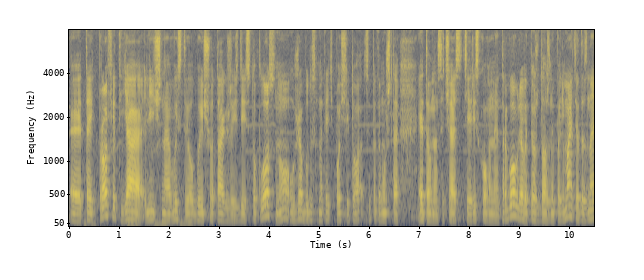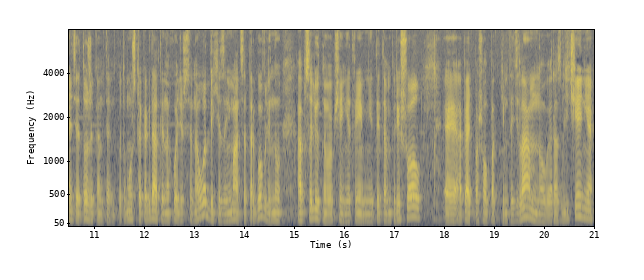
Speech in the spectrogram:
э, take profit. Я лично выставил бы еще также здесь стоп-лосс, но уже буду смотреть по ситуации, потому что это у нас отчасти рискованная торговля, вы тоже должны понимать, это знаете, тоже контент, потому что когда ты находишься на отдыхе, заниматься торговлей, ну абсолютно вообще нет времени, ты там пришел, э, опять пошел по каким-то делам, новые развлечения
